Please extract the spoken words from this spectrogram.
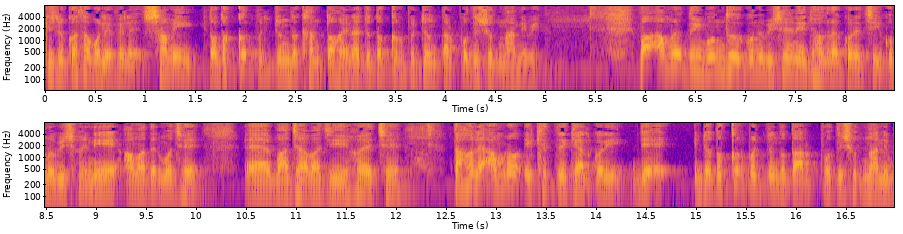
কিছু কথা বলে ফেলে, স্বামী ততক্ষণ পর্যন্ত ক্ষান্ত হয় না, যতক্ষণ পর্যন্ত তার প্রতিশোধ না নেবে। বা আমরা দুই বন্ধু কোনো বিষয় নিয়ে ঝগড়া করেছি, কোনো বিষয় নিয়ে আমাদের মধ্যে বাঝাবাজি হয়েছে, তাহলে আমরাও এক্ষেত্রে খেয়াল করি যে যতক্ষণ পর্যন্ত তার প্রতিশোধ না নিব,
